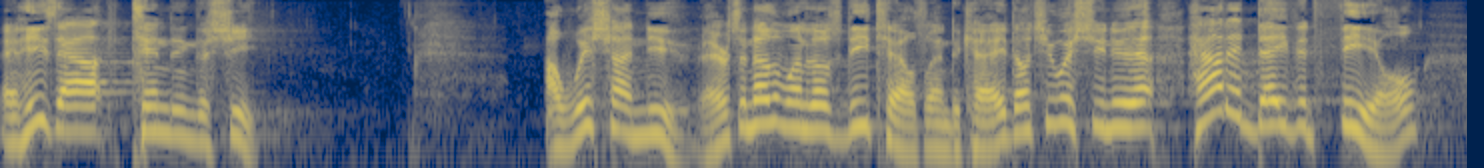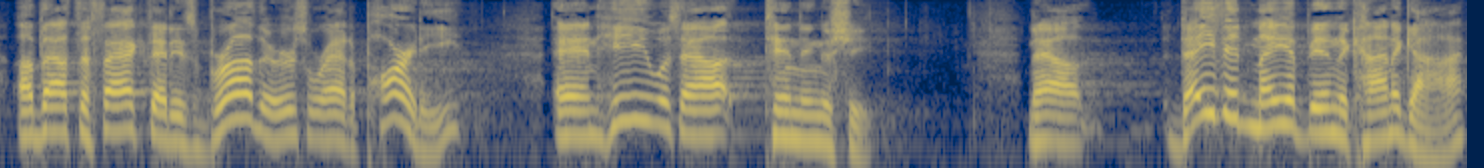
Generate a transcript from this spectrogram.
and he's out tending the sheep. I wish I knew. There's another one of those details, Linda Kay. Don't you wish you knew that? How did David feel about the fact that his brothers were at a party and he was out tending the sheep? Now, David may have been the kind of guy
